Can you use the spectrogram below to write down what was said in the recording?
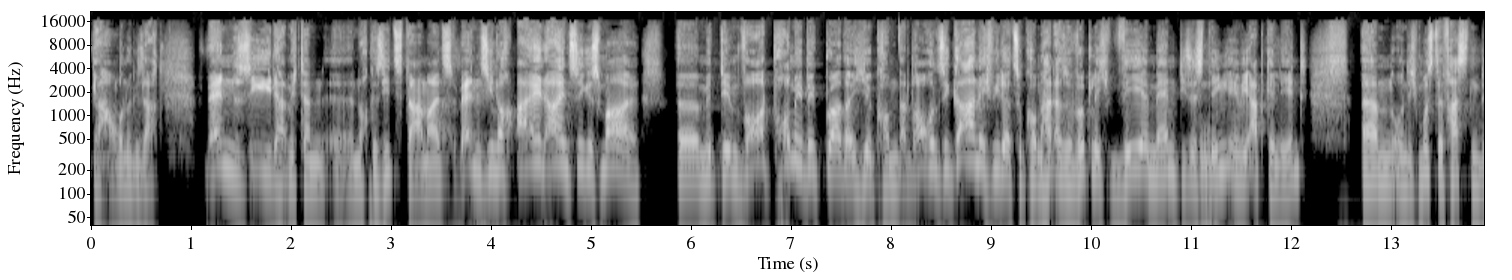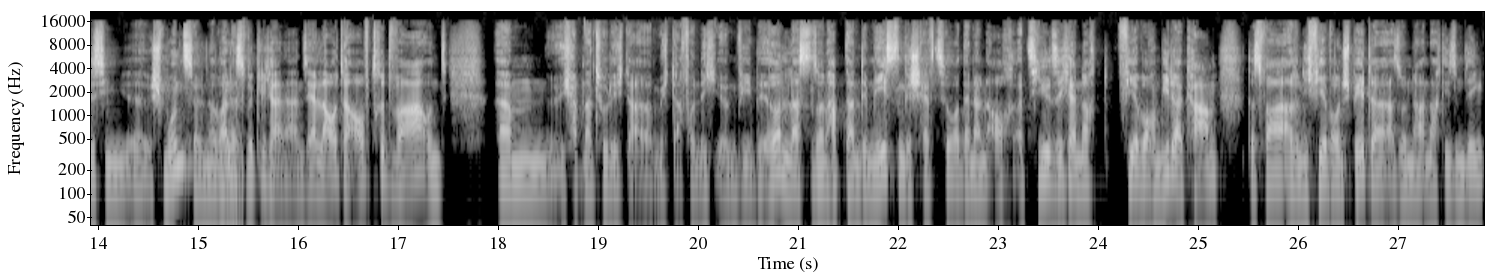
gehauen und gesagt, wenn Sie, der hat mich dann äh, noch gesiezt damals, wenn Sie noch ein einziges Mal äh, mit dem Wort Promi Big Brother hier kommen, dann brauchen Sie gar nicht wiederzukommen. Hat also wirklich vehement dieses mhm. Ding irgendwie abgelehnt. Ähm, und ich musste fast ein bisschen äh, schmunzeln, ne, weil es mhm. wirklich ein, ein, sehr lauter Auftritt war. Und ähm, ich habe natürlich da, mich davon nicht irgendwie beirren lassen, sondern habe dann dem nächsten Geschäftsführer, der dann auch zielsicher nach vier Wochen wiederkam, das war also nicht vier Wochen später, also nach, nach diesem Ding,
